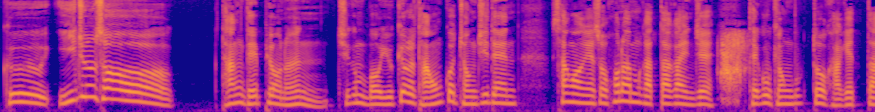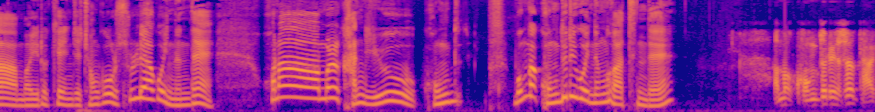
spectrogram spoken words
그 이준석 당 대표는 지금 뭐 6개월 당원권 정지된 상황에서 호남 갔다가 이제 대구 경북도 가겠다 뭐 이렇게 이제 전국을 순례하고 있는데 호남을 간 이유 공 뭔가 공들이고 있는 것 같은데 아마 공들여서 다,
